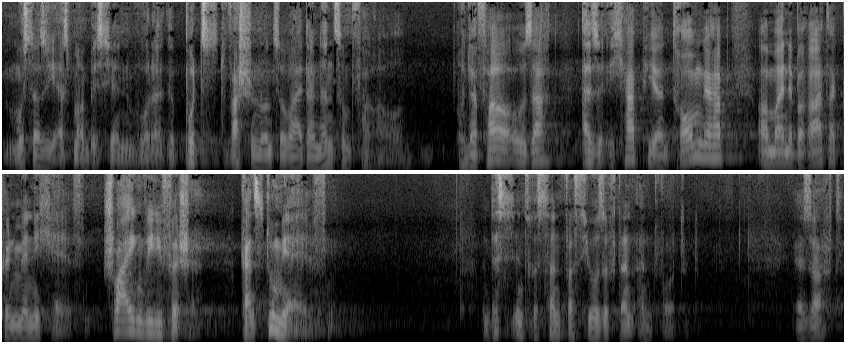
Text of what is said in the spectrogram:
musste er sich erstmal ein bisschen, wurde geputzt, waschen und so weiter, und dann zum Pharao. Und der Pharao sagt, also ich habe hier einen Traum gehabt, aber meine Berater können mir nicht helfen. Schweigen wie die Fische. Kannst du mir helfen? Und das ist interessant, was Josef dann antwortet. Er sagt,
